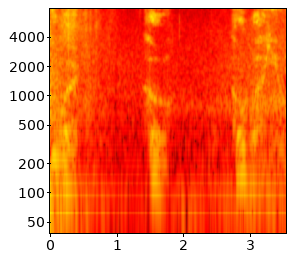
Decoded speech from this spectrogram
You were. Who? Who were you?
